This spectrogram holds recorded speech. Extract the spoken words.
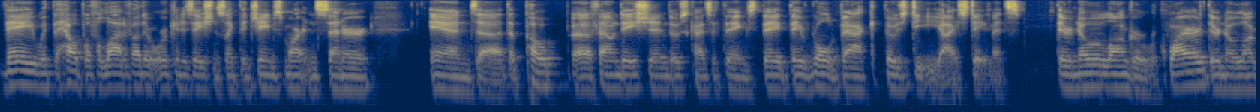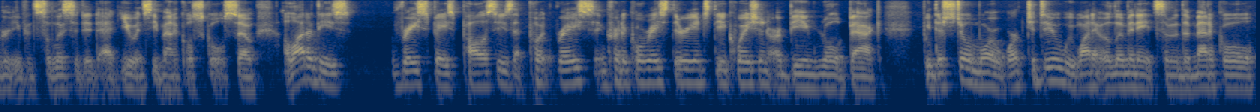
they, with the help of a lot of other organizations like the James Martin Center, and uh, the Pope uh, Foundation, those kinds of things, they they rolled back those DEI statements. They're no longer required. They're no longer even solicited at UNC medical school. So a lot of these race-based policies that put race and critical race theory into the equation are being rolled back. But there's still more work to do. We want to eliminate some of the medical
